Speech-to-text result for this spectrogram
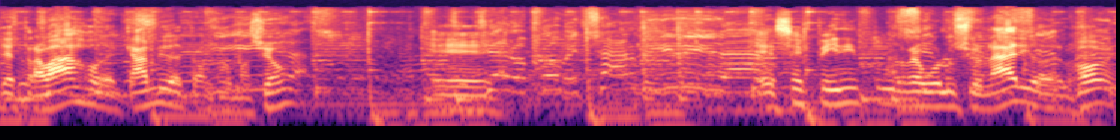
de trabajo, de cambio, de transformación. Eh, ese espíritu revolucionario del joven,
